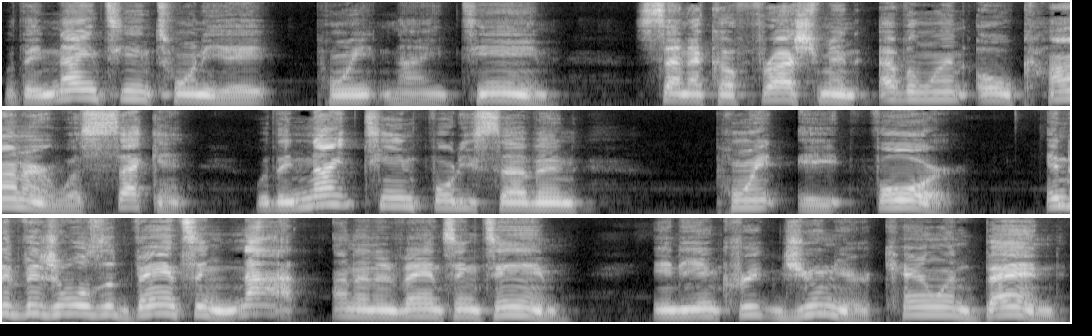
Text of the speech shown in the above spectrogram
with a 1928.19. Seneca freshman Evelyn O'Connor was second with a 1947.84. Individuals advancing not on an advancing team. Indian Creek Jr. Carolyn Bend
